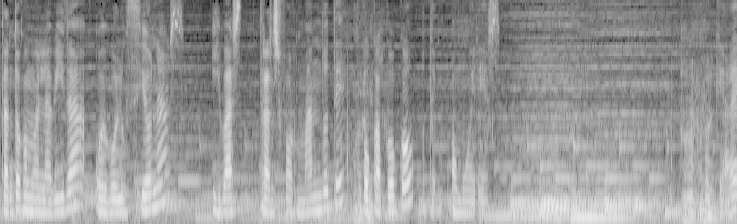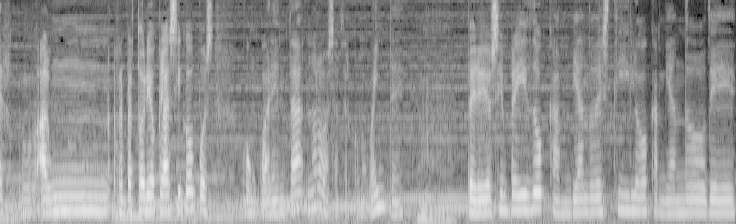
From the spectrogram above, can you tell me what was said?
tanto como en la vida, o evolucionas y vas transformándote poco a poco o, te- o mueres. Porque, a ver, algún repertorio clásico, pues con 40 no lo vas a hacer como 20. Pero yo siempre he ido cambiando de estilo, cambiando de,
